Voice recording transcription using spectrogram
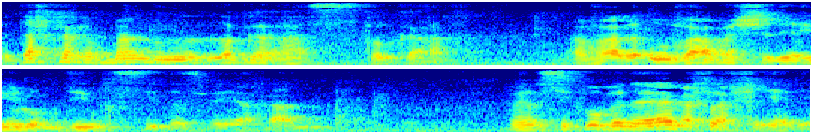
ודווקא רבן לא גרס כל כך, אבל הוא ואבא שלי היו לומדים חסידס ביחד, והם סיכמו ביניהם איך להפריע לי.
